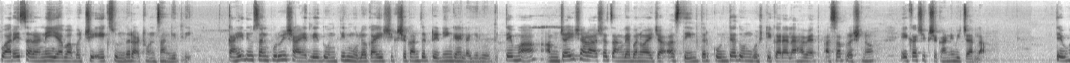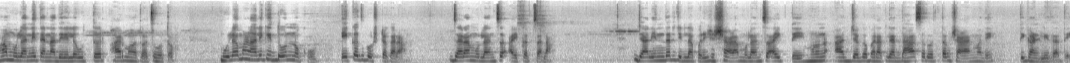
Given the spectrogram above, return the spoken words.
वारे सरांनी याबाबतची एक सुंदर आठवण सांगितली. काही दिवसांपूर्वी शाळेतले दोन तीन मुलं काही शिक्षकांचं ट्रेनिंग घ्यायला गेली होती. तेव्हा आमच्याही शाळा अशा चांगल्या बनवायच्या असतील तर कोणत्या दोन गोष्टी करायला हव्यात? असा प्रश्न एका शिक्षकाने विचारला. तेव्हा मुलांनी त्यांना दिलेलं उत्तर फार महत्त्वाचं होतं. मुलं म्हणाली की दोन नको एकच गोष्ट करा. जरा मुलांचं ऐकत चला. जालिंदर जिल्हा परिषद शाळा मुलांचं ऐकते म्हणून आज जगभरातल्या दहा सर्वोत्तम शाळांमध्ये ती गणली जाते.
